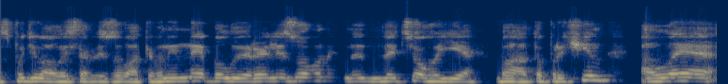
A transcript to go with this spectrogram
сподівалися реалізувати, вони не були реалізовані. Для цього є багато причин, але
